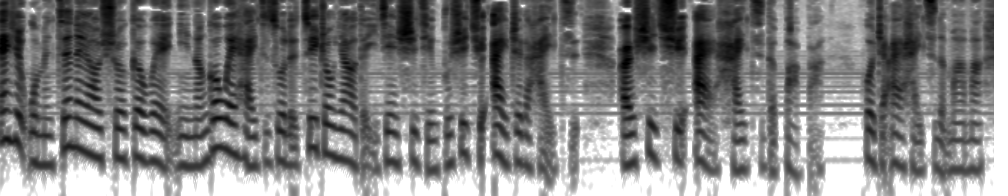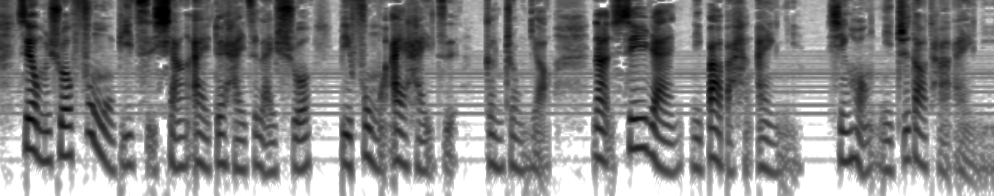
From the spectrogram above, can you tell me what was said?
但是我们真的要说，各位，你能够为孩子做的最重要的一件事情，不是去爱这个孩子，而是去爱孩子的爸爸或者爱孩子的妈妈。所以，我们说，父母彼此相爱，对孩子来说，比父母爱孩子更重要。那虽然你爸爸很爱你，新红，你知道他爱你，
